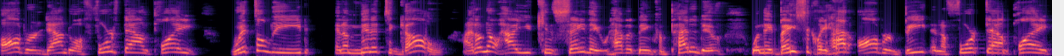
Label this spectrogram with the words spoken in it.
Auburn down to a fourth down play with the lead and a minute to go. I don't know how you can say they haven't been competitive when they basically had Auburn beat in a fourth down play,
